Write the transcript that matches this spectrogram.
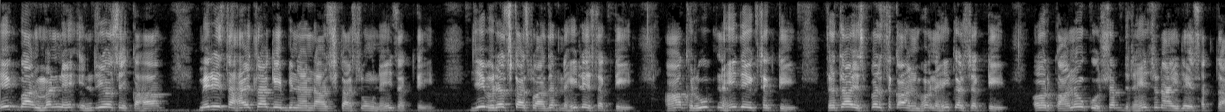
एक बार मन ने इंद्रियों से कहा, मेरी सहायता के बिना नाश का सूंघ नहीं सकती, जीभ रस का स्वादन नहीं ले सकती, आँख रूप नहीं देख सकती, तथा स्पर्श का अनुभव नहीं कर सकती और कानों को शब्द नहीं सुनाई दे सकता।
